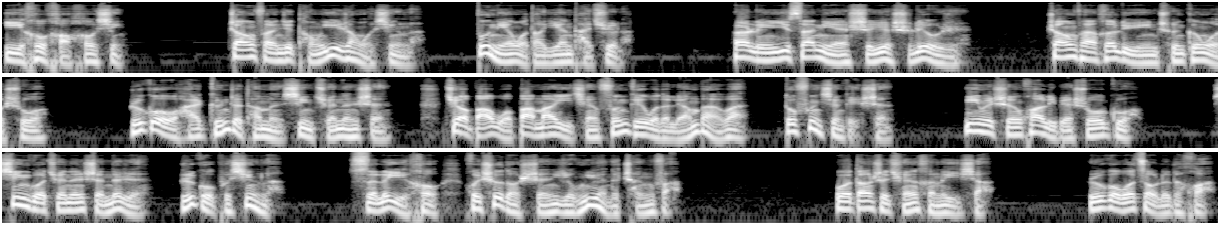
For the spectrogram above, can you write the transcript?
以后好好信。张凡就同意让我信了，不撵我到烟台去了。二零一三年十月十六日，张凡和吕迎春跟我说，如果我还跟着他们信全能神，就要把我爸妈以前分给我的两百万都奉献给神。因为神话里边说过，信过全能神的人，如果不信了，死了以后会受到神永远的惩罚。我当时权衡了一下，如果我走了的话，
